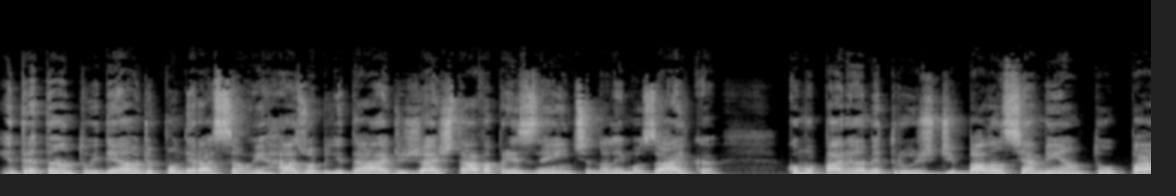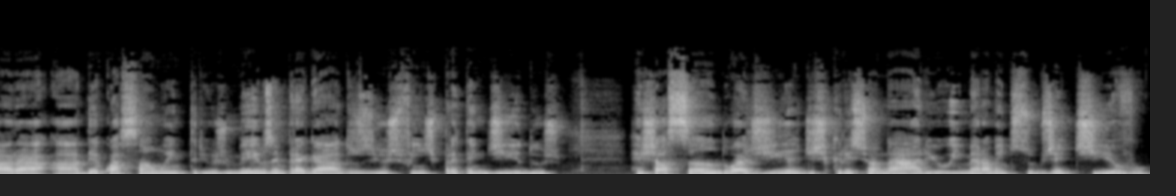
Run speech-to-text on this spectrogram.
Entretanto, o ideal de ponderação e razoabilidade já estava presente na lei mosaica como parâmetros de balanceamento para a adequação entre os meios empregados e os fins pretendidos, rechaçando o agir discricionário e meramente subjetivo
